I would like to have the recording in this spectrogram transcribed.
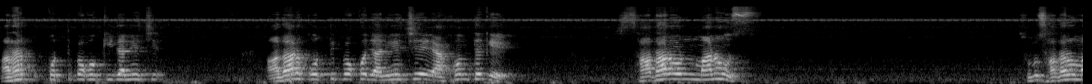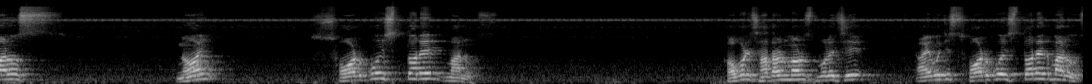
আধার কর্তৃপক্ষ কি জানিয়েছে? আধার কর্তৃপক্ষ জানিয়েছে, এখন থেকে সাধারণ মানুষ, শুধু সাধারণ মানুষ নয়, সর্বস্তরের মানুষ। খবরে সাধারণ মানুষ বলেছে, আমি বলছি সর্বস্তরের মানুষ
